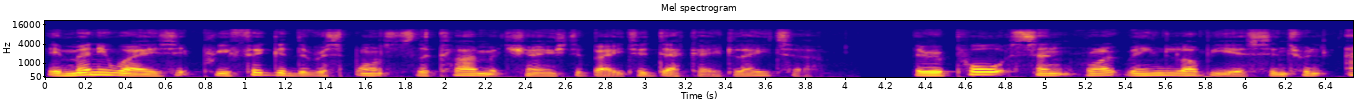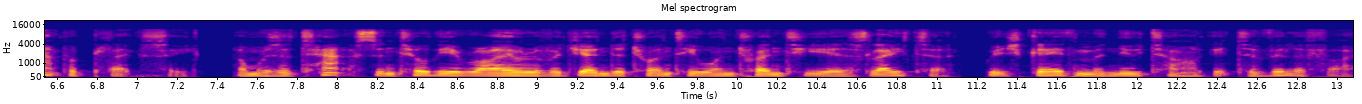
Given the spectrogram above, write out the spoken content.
In many ways, it prefigured the response to the climate change debate a decade later. The report sent right wing lobbyists into an apoplexy and was attacked until the arrival of Agenda 21 20 years later, which gave them a new target to vilify.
